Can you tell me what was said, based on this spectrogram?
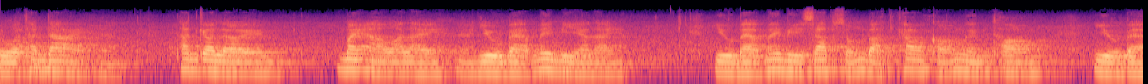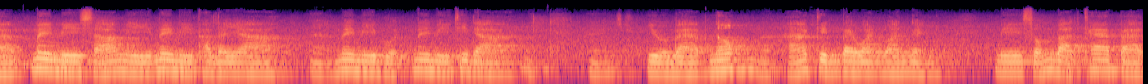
ตัวท่านได้ ท่านก็เลยไม่เอาอะไร อยู่แบบไม่มีอะไร อยู่แบบไม่มีทรัพย์สมบัติเข้าของเงินทอง อยู่แบบไม่มีสามี ไม่มีภรรยา ไม่มีบุตรไม่มีธิดา อยู่แบบนกหากินไปวันวันหนึ่ง มีสมบัติแค่แปด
